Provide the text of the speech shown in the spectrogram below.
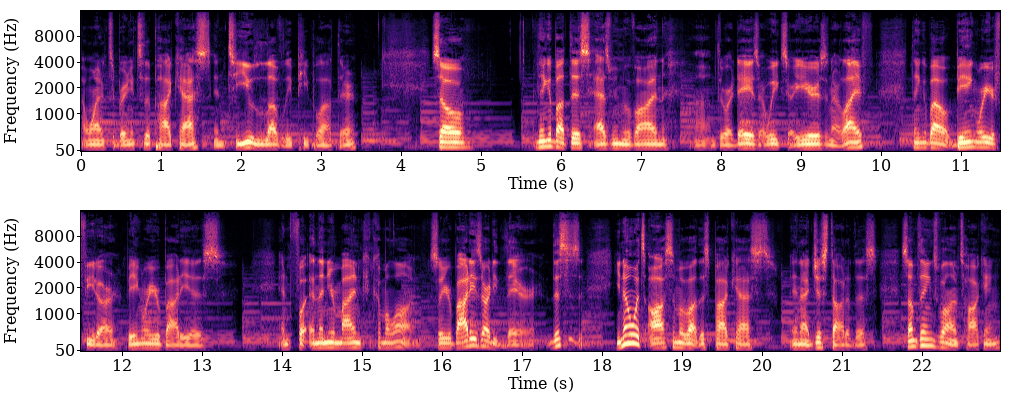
I wanted to bring it to the podcast and to you, lovely people out there. So, think about this as we move on um, through our days, our weeks, our years, and our life. Think about being where your feet are, being where your body is, and fo- and then your mind can come along. So your body's already there. This is, you know, what's awesome about this podcast and I just thought of this. Some things while I'm talking,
